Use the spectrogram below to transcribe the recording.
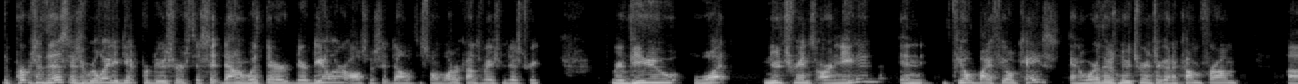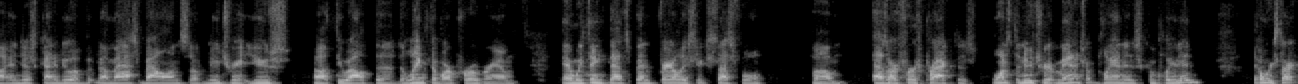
the purpose of this is really to get producers to sit down with their, their dealer, also sit down with the Soil and Water Conservation District, review what nutrients are needed in field by field case and where those nutrients are going to come from, uh, and just kind of do a, a, mass balance of nutrient use uh, throughout the, the length of our program. And we think that's been fairly successful um, as our first practice. Once the nutrient management plan is completed, then we start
